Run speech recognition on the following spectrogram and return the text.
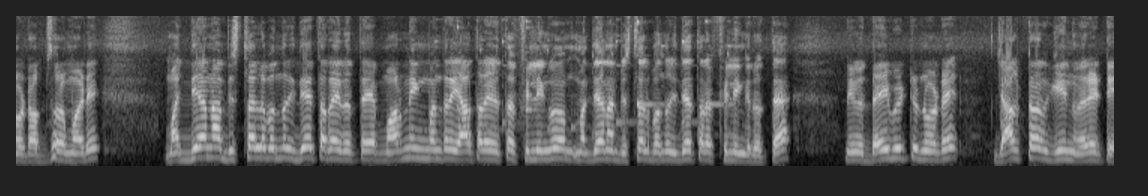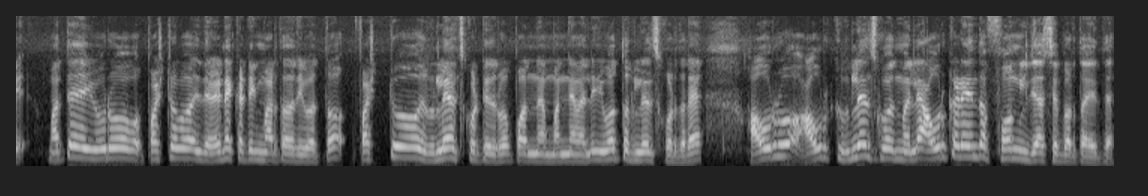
ನೋಡಿ ಅಬ್ಸರ್ವ್ ಮಾಡಿ. ಮಧ್ಯಾಹ್ನ ಬಿಸಿಲಲ್ಲಿ ಬಂದರೆ ಇದೇ ಥರ ಇರುತ್ತೆ. ಮಾರ್ನಿಂಗ್ ಬಂದರೆ ಯಾವ ಥರ ಇರುತ್ತೆ ಫೀಲಿಂಗು ಮಧ್ಯಾಹ್ನ ಬಿಸಿಲಲ್ಲಿ ಬಂದರೆ ಇದೇ ಥರ ಫೀಲಿಂಗ್ ಇರುತ್ತೆ. ನೀವು ದಯವಿಟ್ಟು ನೋಡಿರಿ. ಡಾಕ್ಟರ್ ಗೀನ್ ವೆರೈಟಿ ಮತ್ತು ಇವರು ಫಸ್ಟು ಇದು ಎಣ್ಣೆ ಕಟಿಂಗ್ ಮಾಡ್ತಾಯಿದ್ರು ಇವತ್ತು. ಫಸ್ಟು ರಿಲಯನ್ಸ್ ಕೊಟ್ಟಿದ್ರು ಮೊನ್ನೆ ಮೊನ್ನೆ ಮೇಲೆ. ಇವತ್ತು ರಿಲಯನ್ಸ್ ಕೊಡ್ತಾರೆ. ಅವರು, ಅವ್ರ ರಿಲಯನ್ಸ್ಗೆ ಹೋದ್ಮೇಲೆ ಅವ್ರ ಕಡೆಯಿಂದ ಫೋನ್ ಜಾಸ್ತಿ ಬರ್ತಾ ಇದೆ.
